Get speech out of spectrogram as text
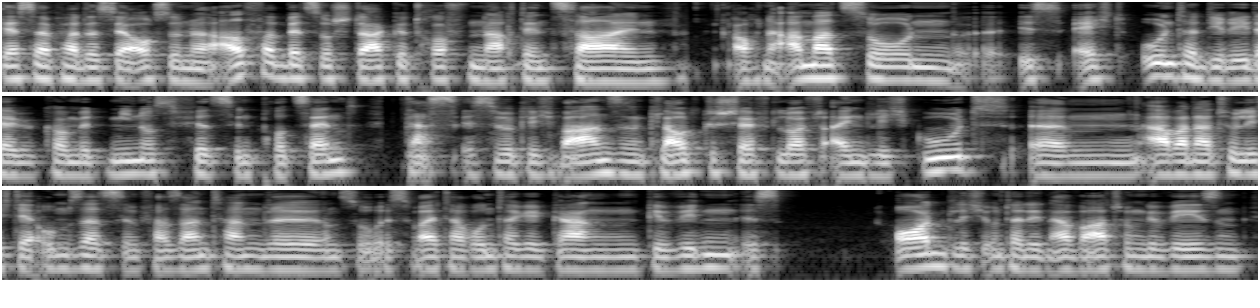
Deshalb hat es ja auch so eine Alphabet so stark getroffen nach den Zahlen. Auch eine Amazon äh, ist echt unter die Räder gekommen mit minus 14 Prozent. Das ist wirklich Wahnsinn. Cloud-Geschäft läuft eigentlich gut, ähm, aber natürlich der Umsatz im Versandhandel und so ist weiter runtergegangen. Gewinn ist ordentlich unter den Erwartungen gewesen.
